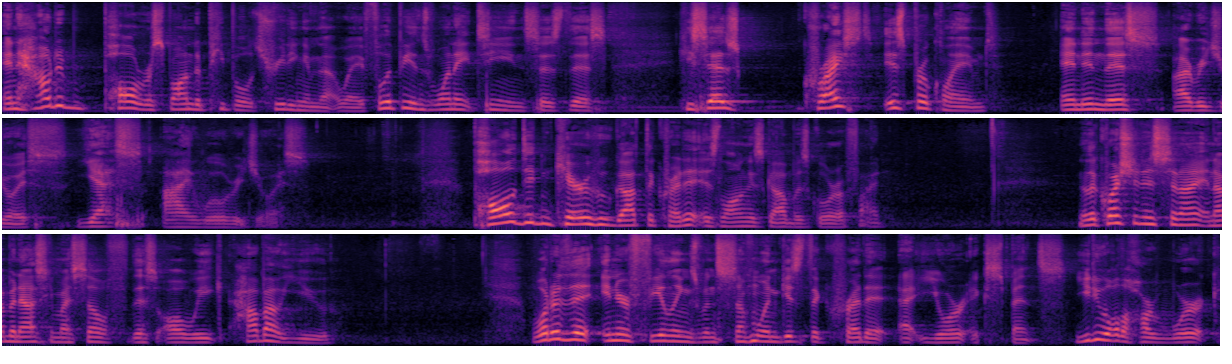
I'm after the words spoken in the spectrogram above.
And how did Paul respond to people treating him that way? Philippians 1:18 says this. He says, "Christ is proclaimed, and in this I rejoice. Yes, I will rejoice." Paul didn't care who got the credit as long as God was glorified. Now the question is tonight, and I've been asking myself this all week, how about you? What are the inner feelings when someone gets the credit at your expense? You do all the hard work.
